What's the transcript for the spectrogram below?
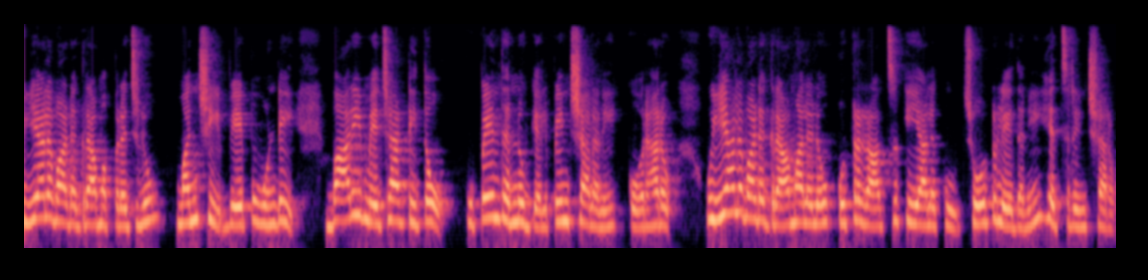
ఉయ్యాలవాడ గ్రామ ప్రజలు మంచి వేపు ఉండి భారీ మెజార్టీతో ఉపేందర్ను గెలిపించాలని కోరారు. ఉయ్యాలవాడ గ్రామాలలో కుట్ర రాజకీయాలకు చోటు లేదని హెచ్చరించారు.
